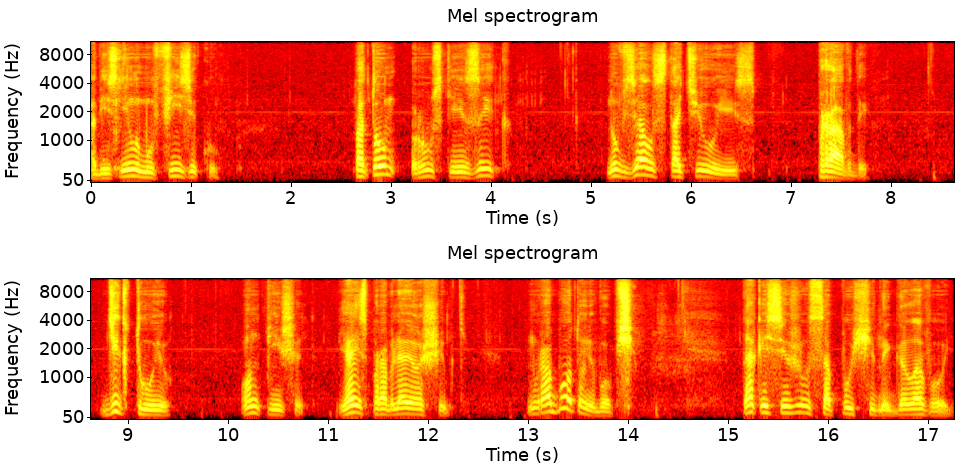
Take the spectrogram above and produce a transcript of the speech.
объяснил ему физику. Потом русский язык. Ну, взял статью из «Правды», диктую, он пишет, я исправляю ошибки. Ну, работаю, в общем. Так и сижу с опущенной головой.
